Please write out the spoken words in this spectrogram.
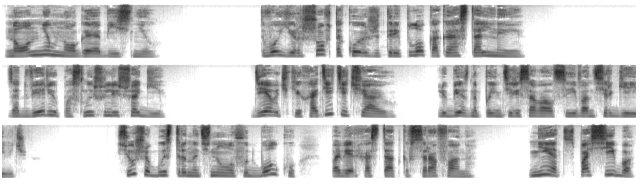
но он мне многое объяснил. Твой Ершов такое же трепло, как и остальные». За дверью послышались шаги. «Девочки, хотите чаю?» — любезно поинтересовался Иван Сергеевич. Ксюша быстро натянула футболку поверх остатков сарафана. «Нет, спасибо»,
